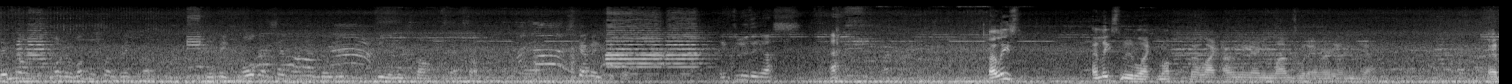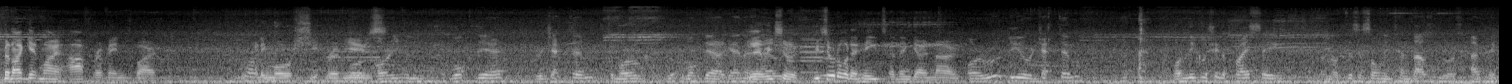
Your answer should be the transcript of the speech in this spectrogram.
then you on the waterfront breakup, they make more than 700 million Vietnamese dollars that's all. Scamming people, including us. At least, at least we're like not they're like only owning ones, whatever. And, yeah. Uh, but I get my half revenge by writing more shit reviews. Or, or even walk there, reject them, tomorrow walk there again. and yeah, we should. We should order heat and then go no. Or rudely reject them, or negotiate the price saying, no, this is only 10,000 euros. I pay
